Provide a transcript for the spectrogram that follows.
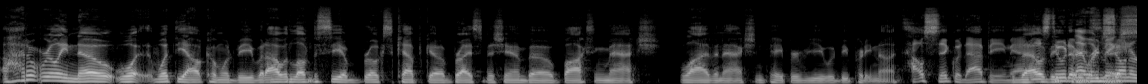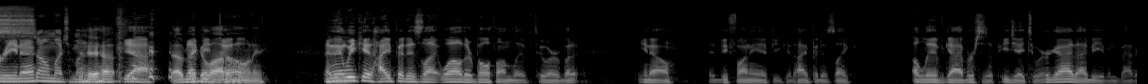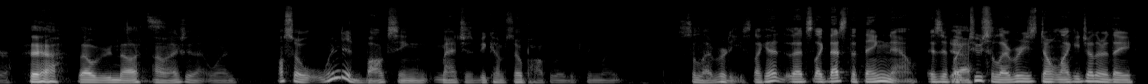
I don't really know what what the outcome would be, but I would love to see a Brooks Koepka Bryson DeChambeau boxing match LIV in action pay per view. Would be pretty nuts. How sick would that be, man? That Let's would do be it at That Bridgestone Arena. so much money. Yeah, yeah. that would make a be lot of money. And then we could hype it as like, well, they're both on LIV Tour, but you know, it'd be funny if you could hype it as like a live guy versus a PGA Tour guy. That'd be even better. Yeah, that would be nuts. Oh, actually, that one. Also, when did boxing matches become so popular between like celebrities? Like that, that's like that's the thing now. Is if Yeah. like two celebrities don't like each other, they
